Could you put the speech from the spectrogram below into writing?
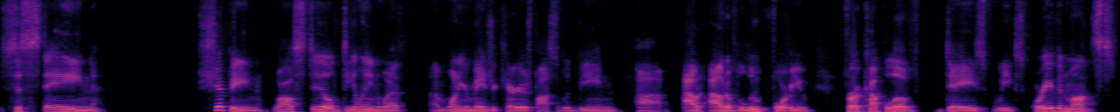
sustain shipping while still dealing with um, one of your major carriers possibly being uh, out out of the loop for you for a couple of days, weeks, or even months.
